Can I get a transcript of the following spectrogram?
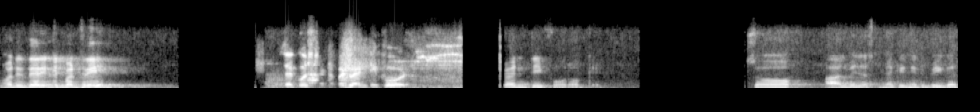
What is there in eight point three? The question number twenty-four. 24 okay. So i'll be just making it bigger.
